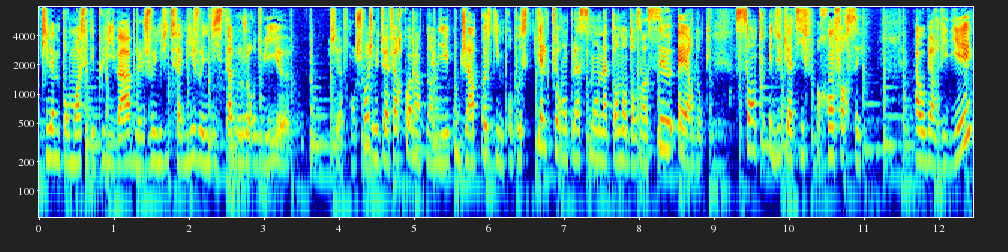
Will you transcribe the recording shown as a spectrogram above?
Puis même pour moi, c'était plus vivable. Je veux une vie de famille, je veux une vie stable aujourd'hui. Euh. J'ai dit, ah, franchement, je me dis, tu vas faire quoi maintenant? Il me dit, écoute, j'ai un pote qui me propose quelques remplacements en attendant dans un CER, donc Centre éducatif renforcé, à Aubervilliers,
